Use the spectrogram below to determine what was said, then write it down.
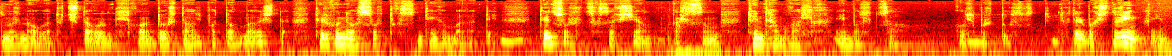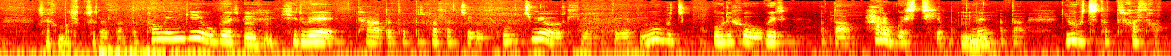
Смирнов гэдэг 40 толгой дөөртэй холбоотой хүн байгаа шүү дээ. Тэр хүний бас сурд өгсөн тийм хүн байгаа тий. Тэнд суралцах завшаан гарсан тэнд хамгаалах юм болцоо хөлбөрдүүлсэн. Тэгэхээр багш нарын юм сайхан болцсон. Одоо тун энгийн үгээр хэрвээ та одоо тодорхойлооч юм хөгжмийн урлагийг одоо яг юу гэж өөрийнхөө үгээр одоо хар үгээр чих юм тийм ээ. Одоо юу гэж тодорхойлох вэ?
